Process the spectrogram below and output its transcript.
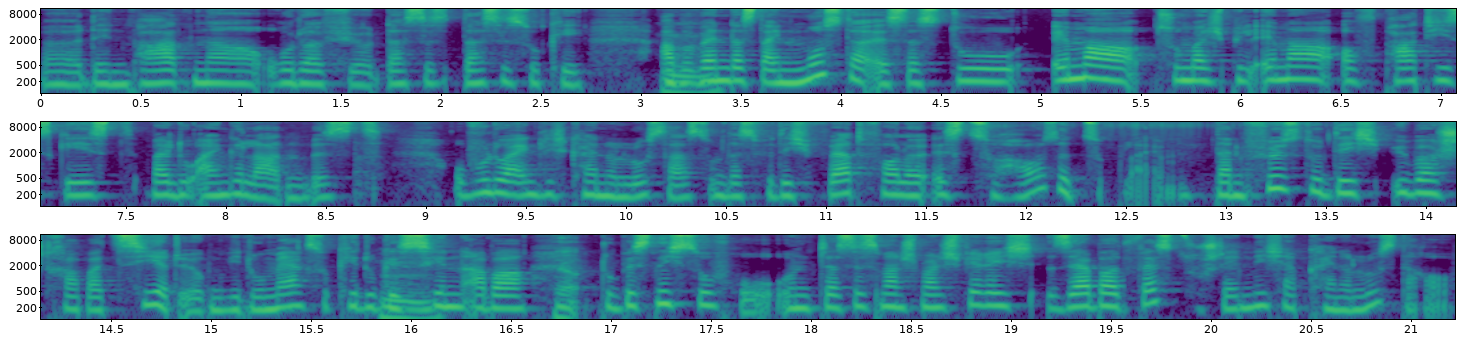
äh, den Partner oder für das ist das ist okay. Aber mhm. wenn das dein Muster ist, dass du immer zum Beispiel immer auf Partys gehst, weil du eingeladen bist, obwohl du eigentlich keine Lust hast und das für dich wertvoller ist, zu Hause zu bleiben. Dann fühlst du dich überstrapaziert irgendwie. Du merkst, okay, du gehst mhm. hin, aber ja. du bist nicht so froh. Und das ist manchmal schwierig, selber festzustellen, ich habe keine Lust darauf.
